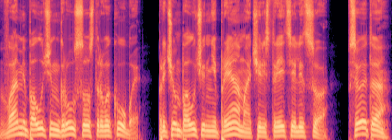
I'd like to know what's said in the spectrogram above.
«Вами получен груз с острова Кубы. Причем получен не прямо, а через третье лицо. Все это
